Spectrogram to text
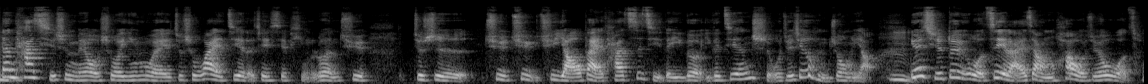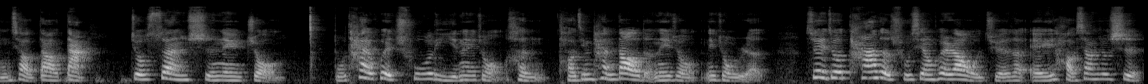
但他其实没有说因为就是外界的这些评论去。就是去去去摇摆他自己的一个一个坚持，我觉得这个很重要。嗯，因为其实对于我自己来讲的话，我觉得我从小到大就算是那种不太会出离那种很淘金叛道的那种那种人，所以就他的出现会让我觉得，哎，好像就是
